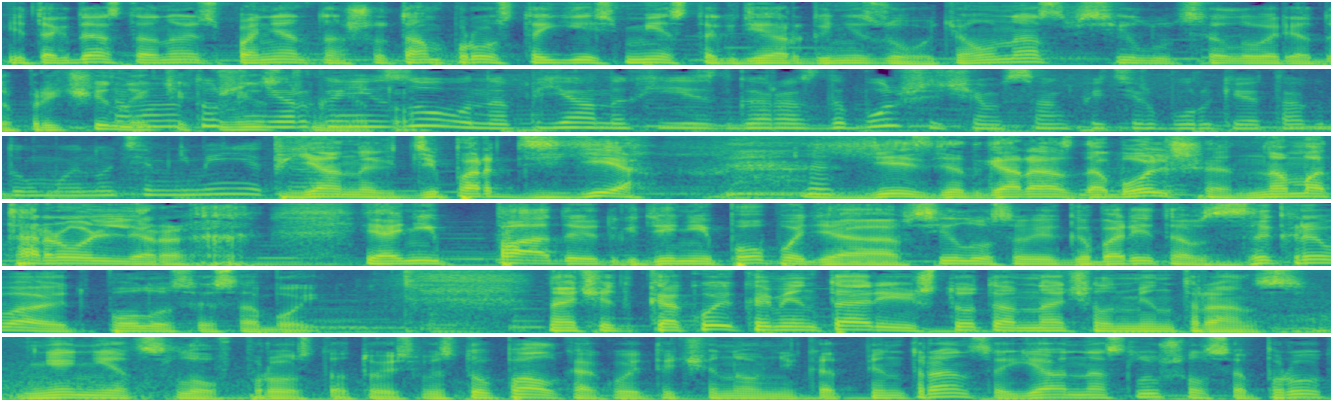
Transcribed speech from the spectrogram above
И тогда становится понятно, что там просто есть место, где организовывать. А у нас в силу целого ряда причин Там этих тоже мест не нету. организовано. Пьяных есть гораздо больше, чем в Санкт-Петербурге, я так думаю. Но тем не менее... это- Пьяных депардье ездят гораздо больше на мотороллерах. И они падают где ни попадя, а в силу своих габаритов закрывают полосы собой. Значит, какой комментарий, что там начал Минтранс? Мне нет слов просто. То есть выступал какой-то чиновник от Минтранса, я наслушался про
